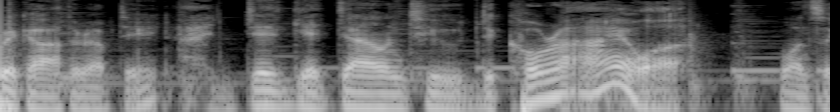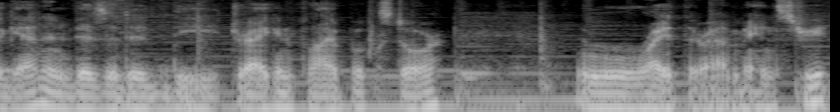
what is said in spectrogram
Quick author update. I did get down to Decorah, Iowa once again and visited the Dragonfly bookstore right there on Main Street,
